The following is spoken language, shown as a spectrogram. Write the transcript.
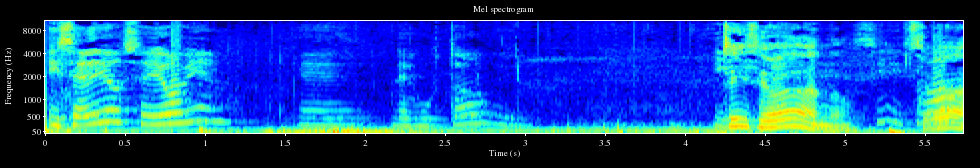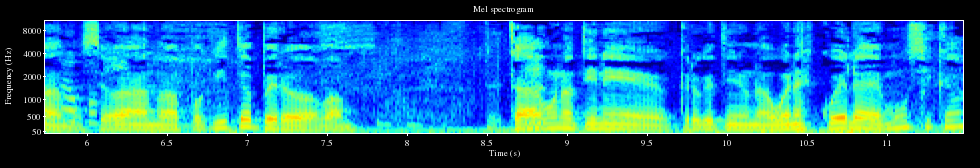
y se dio, se dio bien. Eh, les gustó. y- y- Sí, se va dando. Sí, se va dando, se va dando a poquito, pero vamos. Cada uno tiene, creo que tiene una buena escuela de música.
